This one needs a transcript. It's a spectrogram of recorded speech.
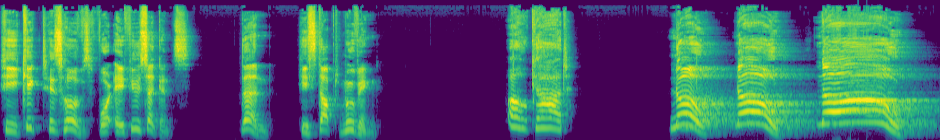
He kicked his hooves for a few seconds. Then, he stopped moving. Oh god! No! No! No!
